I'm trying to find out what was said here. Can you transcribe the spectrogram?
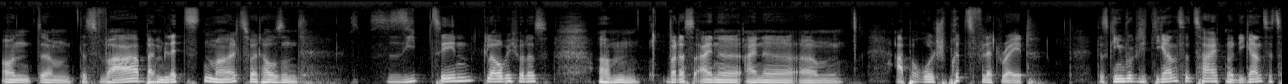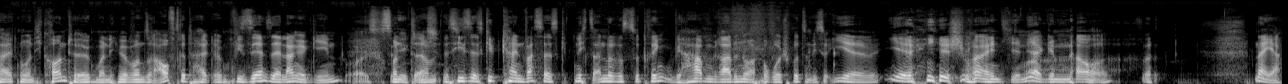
Und ähm, das war beim letzten Mal 2017, glaube ich, war das, ähm, war das eine, eine ähm, Aperol Spritz Flatrate. Das ging wirklich die ganze Zeit nur, die ganze Zeit nur und ich konnte irgendwann nicht mehr, weil unsere Auftritte halt irgendwie sehr, sehr lange gehen. Das und ähm, es hieß, es gibt kein Wasser, es gibt nichts anderes zu trinken. Wir haben gerade nur Aperol Spritz und ich so, ihr, ihr, ihr Schweinchen, ja genau. So. Naja,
